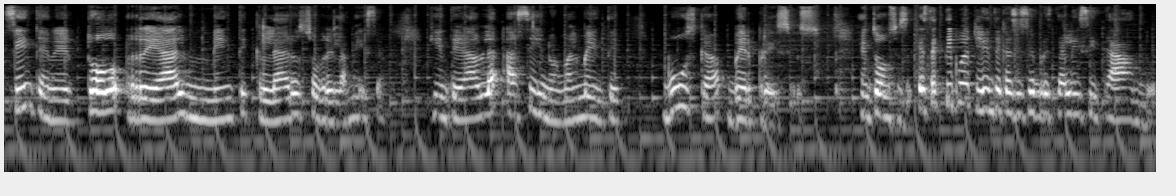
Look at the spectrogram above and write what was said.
sin tener todo realmente claro sobre la mesa. Quien te habla así normalmente busca ver precios. Entonces, este tipo de cliente casi siempre está licitando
